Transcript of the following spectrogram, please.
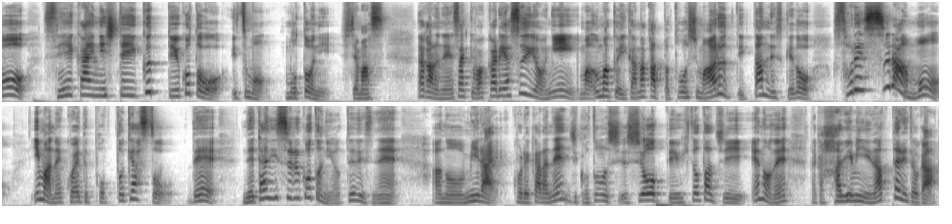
を正解にしていくっていうことをいつも元にしてます。だからね、さっきわかりやすいように、まあうまくいかなかった投資もあるって言ったんですけど、それすらも、今ね、こうやってポッドキャストでネタにすることによってですね、あの、未来、これからね、自己投資しようっていう人たちへのね、なんか励みになったりとか、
